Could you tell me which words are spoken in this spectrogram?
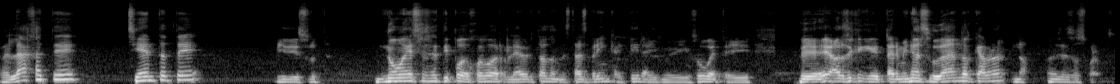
relájate, siéntate y disfruta. No es ese tipo de juego de realidad virtual donde estás brinca y tira y, y súbete y, y ahora sí que, que terminas sudando, cabrón. No, no es de esos juegos.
